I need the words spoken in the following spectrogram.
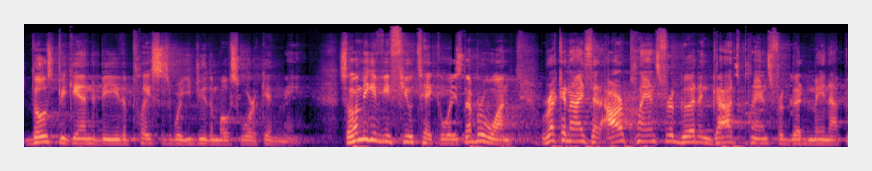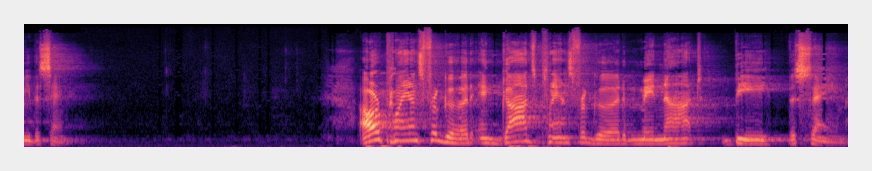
those began to be the places where you do the most work in me. So let me give you a few takeaways. Number one, recognize that our plans for good and God's plans for good may not be the same. Our plans for good and God's plans for good may not be the same.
